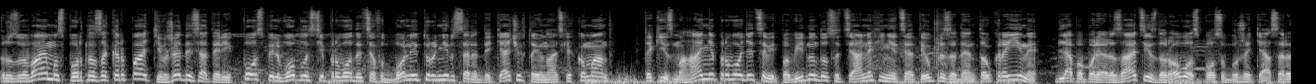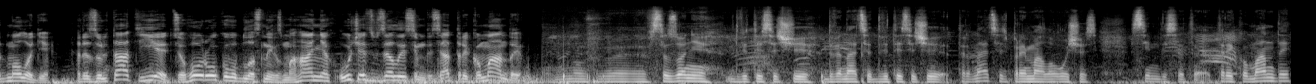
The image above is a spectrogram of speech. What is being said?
Розвиваємо спорт на Закарпатті. Вже 10-й рік поспіль в області проводиться футбольний турнір серед дитячих та юнацьких команд. Такі змагання проводяться відповідно до соціальних ініціатив президента України для популяризації здорового способу життя серед молоді. Результат є цього року в обласних змаганнях участь взяли 73 команди. Ну, в, в сезоні 2012-2013 приймало участь 73 команди.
